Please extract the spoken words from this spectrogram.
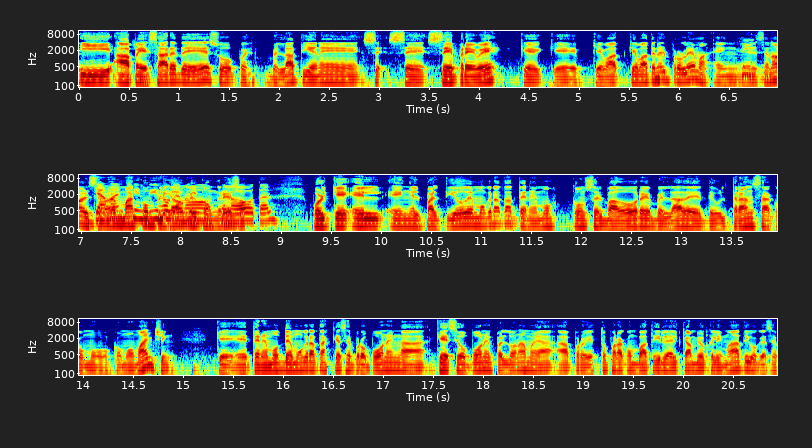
Y a pesar de eso, pues, ¿verdad? Tiene, se, se, se prevé que, que, que, va, que va a tener problemas en, el Senado. El Senado es más complicado que, el Congreso. porque el, en el Partido Demócrata tenemos conservadores, ¿verdad? De, de ultranza como, como Manchin que eh, tenemos demócratas que se proponen a, que se oponen, perdóname, a, proyectos para combatir el cambio climático, que se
